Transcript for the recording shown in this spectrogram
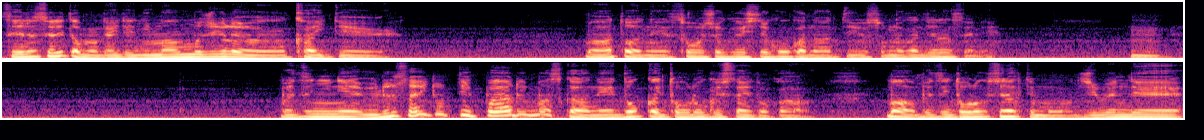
セールスレターも大体2万文字ぐらいは書いてまああとはね装飾していこうかなっていうそんな感じなんですよね。うん。別にね売るサイトっていっぱいありますからね。どっかに登録したりとか。まあ別に登録しなくても自分で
